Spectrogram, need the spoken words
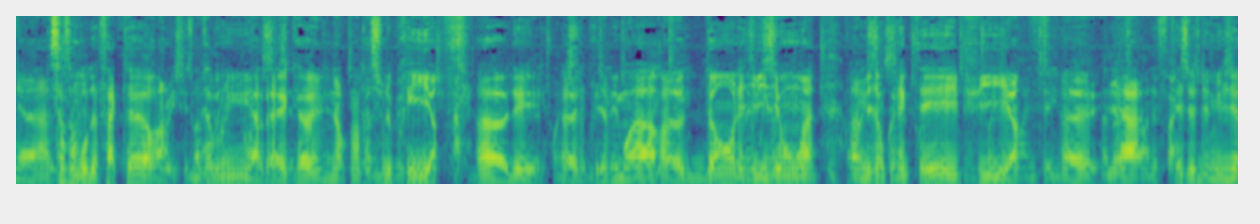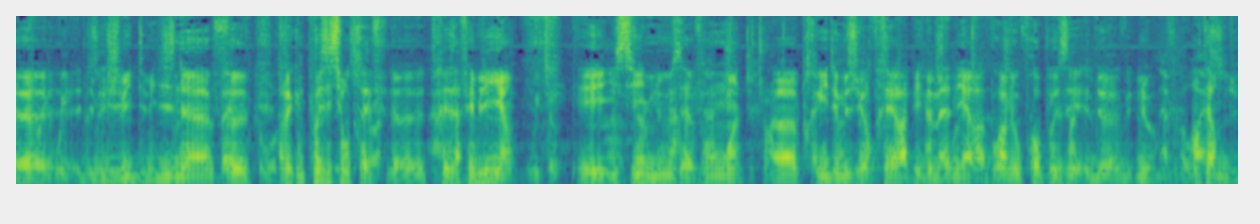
Euh, un certain nombre de facteurs sont intervenus avec euh, une augmentation de prix euh, des, euh, des prix de la mémoire euh, dans la division euh, maison connectée et puis euh, euh, la crise de 2000, euh, 2018-2019 euh, avec une position très, euh, très affaiblie. hein. Et ici, nous avons euh, pris des mesures très rapides de manière à pouvoir nous proposer, de, de- en termes de,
